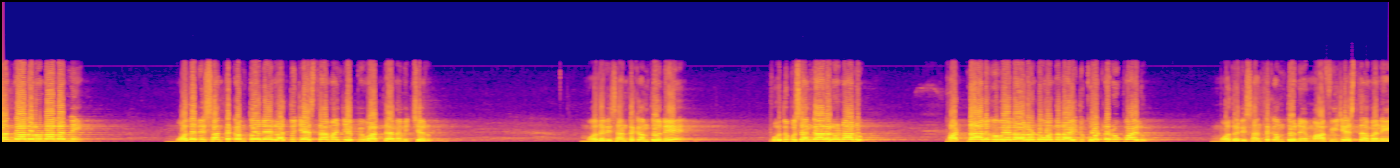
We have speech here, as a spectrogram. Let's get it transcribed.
సంఘాల రుణాలన్నీ మొదటి సంతకంతోనే రద్దు చేస్తామని చెప్పి వాగ్దానం ఇచ్చారు. మొదటి సంతకంతోనే పొదుపు సంఘాల రుణాలు పద్నాలుగు వేల రెండు వందల ఐదు కోట్ల రూపాయలు. మొదటి సంతకంతోనే మాఫీ చేస్తామని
